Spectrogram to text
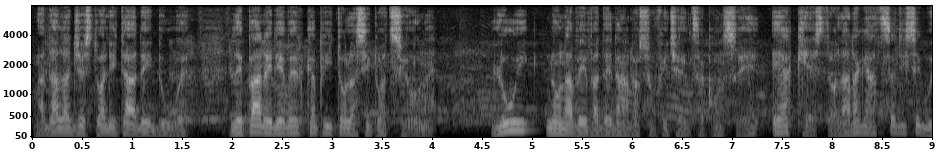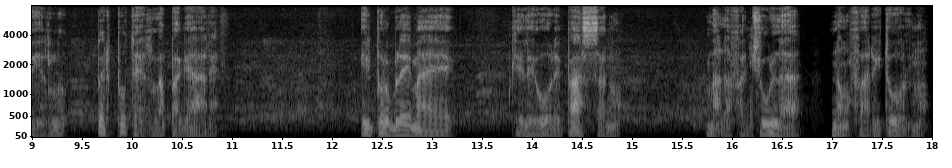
ma dalla gestualità dei due le pare di aver capito la situazione. Lui non aveva denaro a sufficienza con sé e ha chiesto alla ragazza di seguirlo per poterla pagare. Il problema è che le ore passano, ma la fanciulla non fa ritorno.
